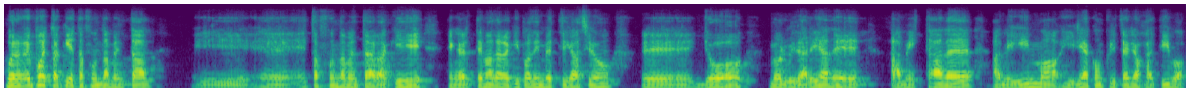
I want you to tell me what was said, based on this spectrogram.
Bueno, he puesto aquí, esto fundamental, y eh, esto es fundamental. Aquí, en el tema del equipo de investigación, eh, yo me olvidaría de, amistades, amiguismo, iría con criterios objetivos.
